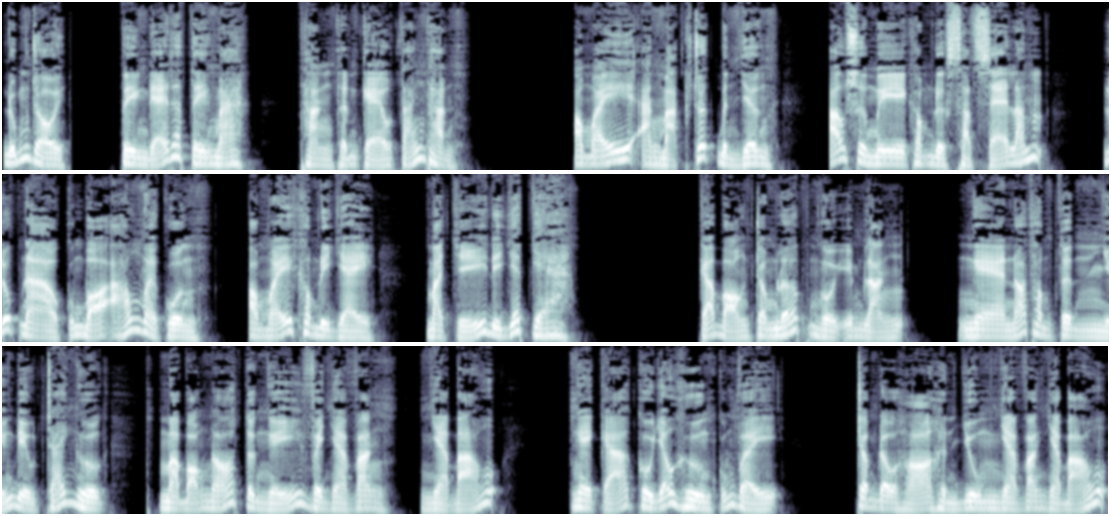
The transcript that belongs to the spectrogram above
Đúng rồi, tiền đẻ ra tiền mà. Thằng Thịnh Kẹo tán thành. Ông ấy ăn mặc rất bình dân, áo sơ mi không được sạch sẽ lắm. Lúc nào cũng bỏ áo ngoài quần. Ông ấy không đi giày, mà chỉ đi dép da. Cả bọn trong lớp ngồi im lặng, nghe nó thông tin những điều trái ngược mà bọn nó từng nghĩ về nhà văn, nhà báo. Ngay cả cô giáo Hương cũng vậy. Trong đầu họ hình dung nhà văn nhà báo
